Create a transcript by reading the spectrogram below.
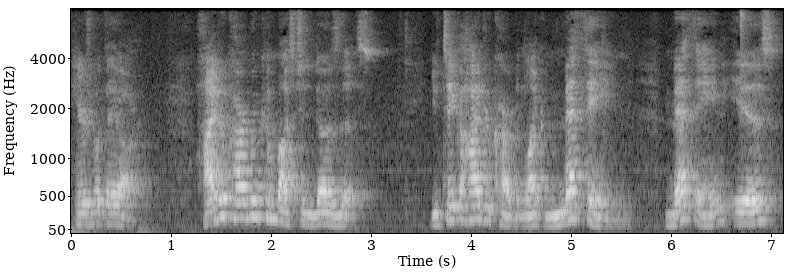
Here's what they are. Hydrocarbon combustion does this. You take a hydrocarbon like methane, Methane is,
